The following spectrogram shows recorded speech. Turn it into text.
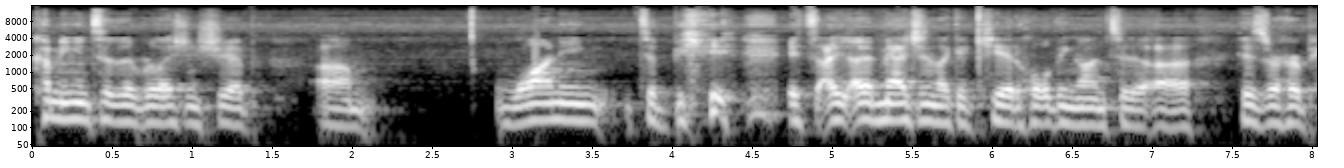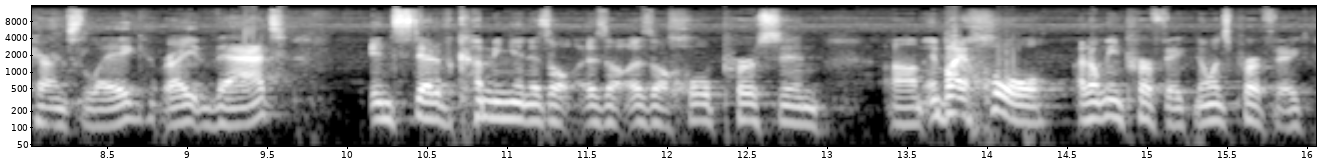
coming into the relationship um, wanting to be. It's I, I, imagine like a kid holding on to uh, his or her parent's leg, right? That instead of coming in as a, as a, as a whole person. Um, and by whole, I don't mean perfect, no one's perfect,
